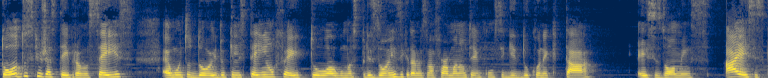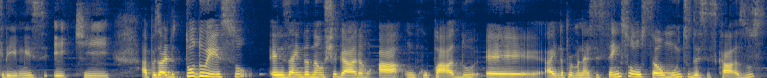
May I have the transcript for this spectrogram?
todos que eu já citei para vocês. É muito doido que eles tenham feito algumas prisões e que da mesma forma não tenham conseguido conectar esses homens a esses crimes e que, apesar de tudo isso, eles ainda não chegaram a um culpado, é, ainda permanece sem solução muitos desses casos.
